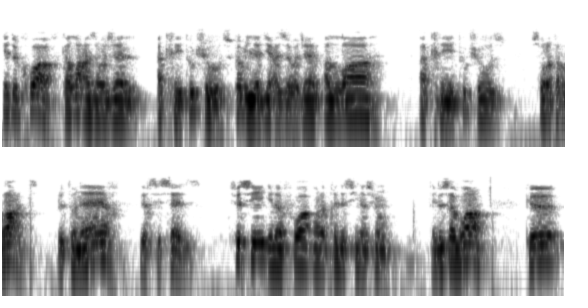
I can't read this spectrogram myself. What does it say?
et de croire qu'Allah a créé toutes choses, comme il l'a dit Azzawajal, Allah a créé toutes choses, surat al-Ra'd, le tonnerre, verset 16. Ceci est la foi en la prédestination et de savoir que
